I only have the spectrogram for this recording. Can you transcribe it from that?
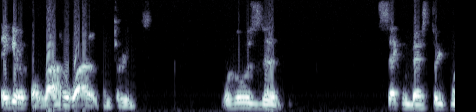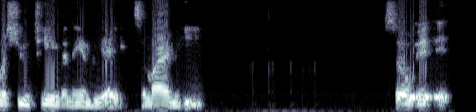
They give up a lot of wide open threes. Well, who's the second best three point shooting team in the NBA? It's the Miami Heat. So it, it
